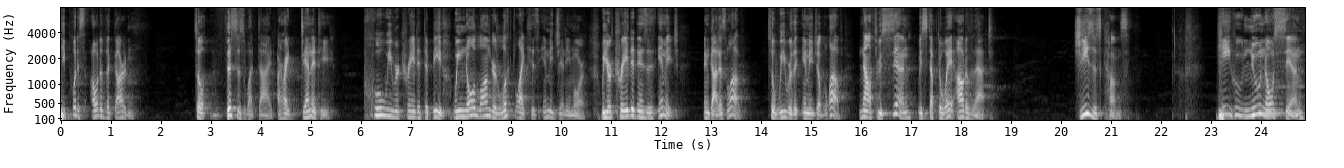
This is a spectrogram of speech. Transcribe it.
He put us out of the garden. So, this is what died our identity, who we were created to be. We no longer looked like his image anymore. We were created in his image, and God is love. So, we were the image of love. Now, through sin, we stepped away out of that. Jesus comes. He who knew no sin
